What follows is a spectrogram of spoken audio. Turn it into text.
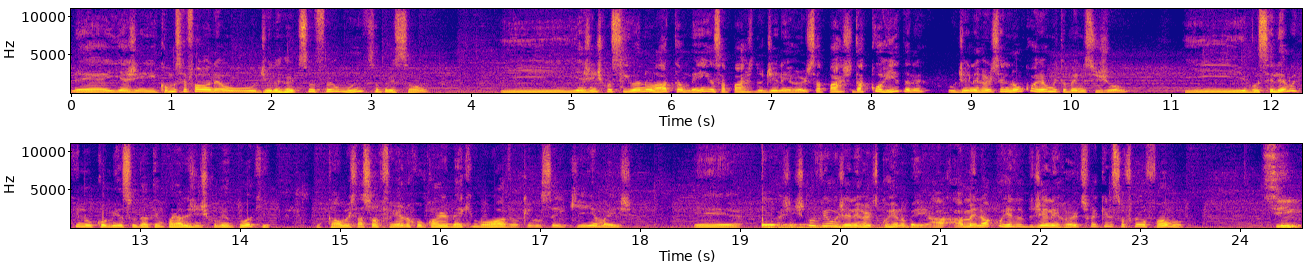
Né? E, gente, e como você falou, né? O Jalen Hurts sofreu muito essa pressão. E a gente conseguiu anular também essa parte do Jalen Hurts, a parte da corrida, né? O Jalen Hurts ele não correu muito bem nesse jogo. E você lembra que no começo da temporada a gente comentou que o Cowboys está sofrendo com o quarterback móvel, que não sei o que, mas é, a gente não viu o Jalen Hurts correndo bem. A, a melhor corrida do Jalen Hurts foi que ele sofreu o fumble. Sim.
